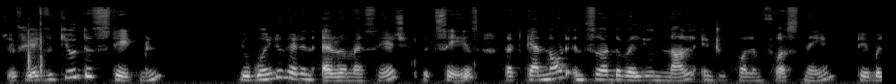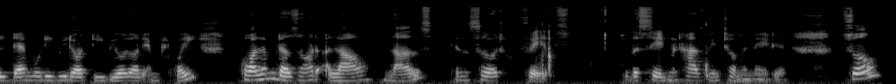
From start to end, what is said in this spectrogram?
So if you execute this statement you're going to get an error message which says that cannot insert the value null into column first name table demodb.dbo.employee column does not allow nulls insert fails. So the statement has been terminated. So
